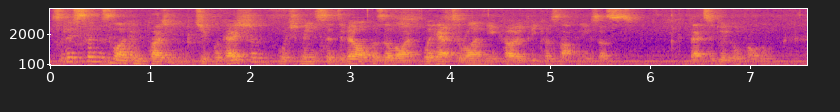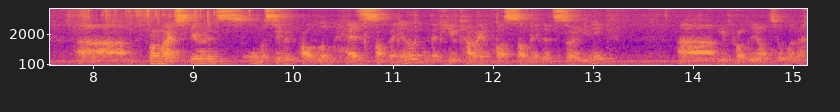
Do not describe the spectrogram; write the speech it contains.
So there's things like imposing duplication, which means that developers are like, we have to write new code because nothing exists. That's a Google problem. Um, from my experience, almost every problem has something in it, and if you come across something that's so unique, um, you're probably onto a winner.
